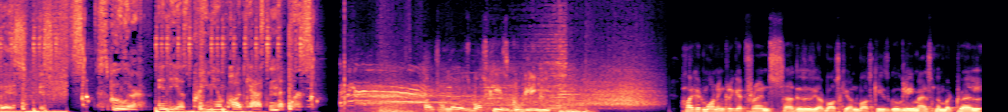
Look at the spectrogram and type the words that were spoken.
This is Spooler, India's premium podcast network. Hi, fun lovers. Bosky is googly. Hi, good morning, cricket friends. Uh, this is your Bosky on Bosky is googly. Match number 12,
